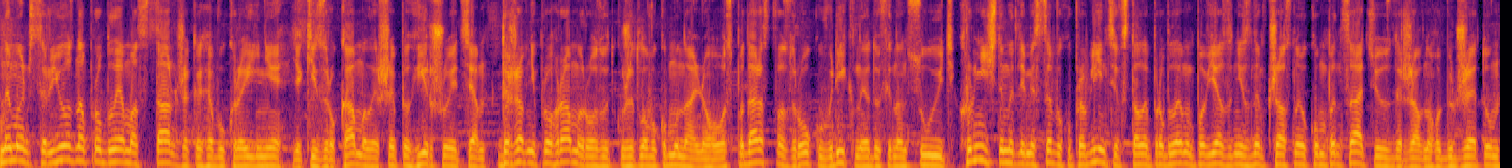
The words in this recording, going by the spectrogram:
Не менш серйозна проблема стан ЖКГ в Україні, який з роками лише погіршується. Державні програми розвитку житлово-комунального господарства з року в рік недофінансують. Хронічними для місцевих управлінців стали проблеми пов'язані з невчасною компенсацією з державного бюджету,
